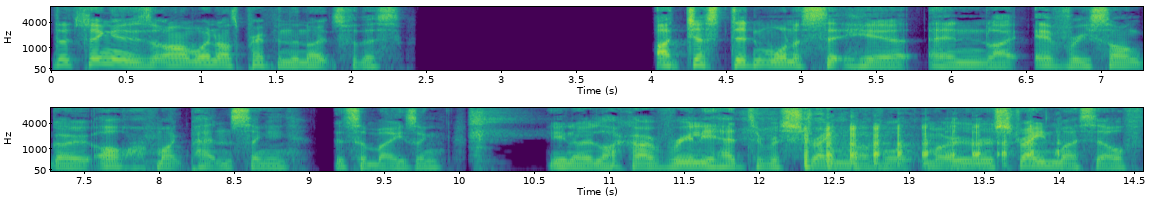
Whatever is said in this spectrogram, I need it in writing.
the thing is, uh, when I was prepping the notes for this, I just didn't want to sit here and like every song go, "Oh, Mike Patton singing, it's amazing." You know, like I've really had to restrain my voice, restrain myself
